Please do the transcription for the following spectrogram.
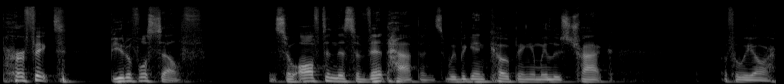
perfect, beautiful self. And so often this event happens, we begin coping and we lose track of who we are.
